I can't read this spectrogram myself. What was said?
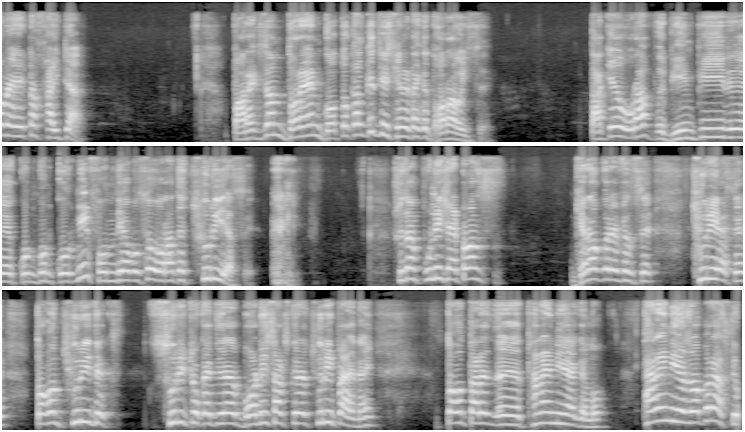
সবাই একটা ফাইটার ফর এক্সাম্পল ধরেন গতকালকে যে ছেলেটাকে ধরা হয়েছে, তাকে ওরা বিএনপির কোন কোন কর্মী ফোন দেওয়া বলছে ওরাতে ছুরি আছে। সুতরাং পুলিশ অ্যাডভান্স ঘেরাও করে ফেলছে, ছুরি আছে। তখন ছুরি দেখ, ছুরি টোকাই দিয়ে বডি সার্চ করে ছুরি পায় নাই। তখন তার থানায় নিয়ে গেল। থানায় নিয়ে যাওয়ার পর আজকে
